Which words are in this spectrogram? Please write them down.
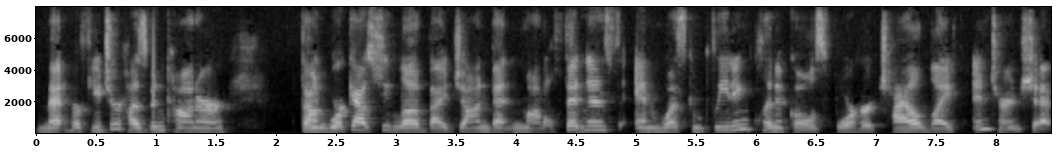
met her future husband, Connor, found workouts she loved by John Benton Model Fitness, and was completing clinicals for her child life internship.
